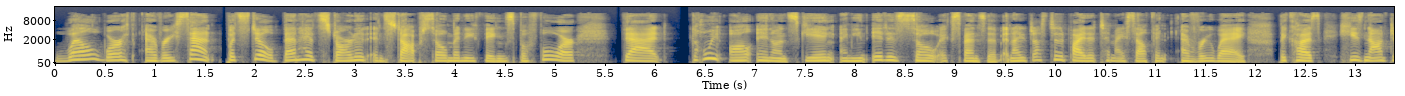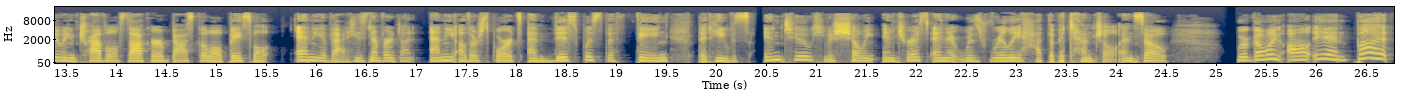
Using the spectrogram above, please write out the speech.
Well worth every cent, but still, Ben had started and stopped so many things before that going all in on skiing, I mean, it is so expensive. And I justified it to myself in every way because he's not doing travel, soccer, basketball, baseball, any of that. He's never done any other sports. And this was the thing that he was into. He was showing interest and it was really had the potential. And so we're going all in. But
